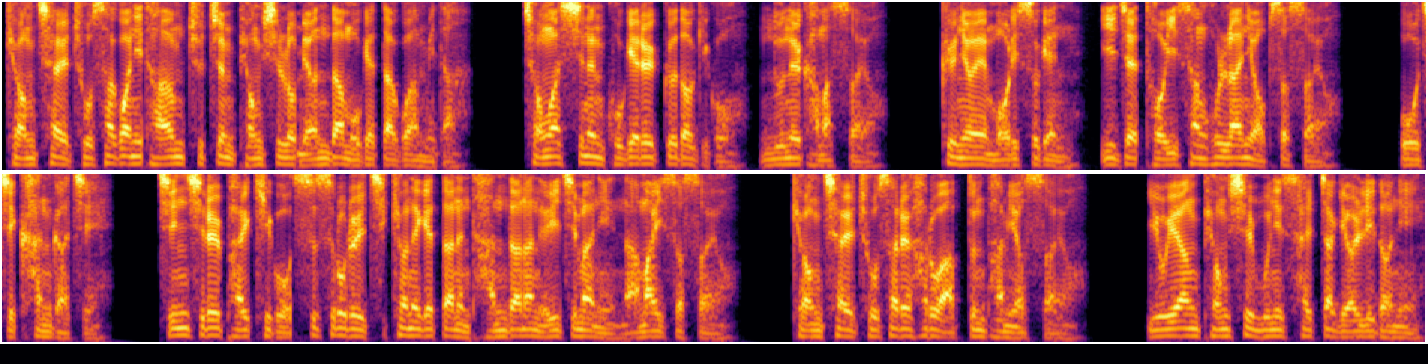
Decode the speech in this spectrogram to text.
경찰 조사관이 다음 주쯤 병실로 면담 오겠다고 합니다. 정화 씨는 고개를 끄덕이고 눈을 감았어요. 그녀의 머릿속엔 이제 더 이상 혼란이 없었어요. 오직 한 가지. 진실을 밝히고 스스로를 지켜내겠다는 단단한 의지만이 남아 있었어요. 경찰 조사를 하루 앞둔 밤이었어요. 요양병실 문이 살짝 열리더니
